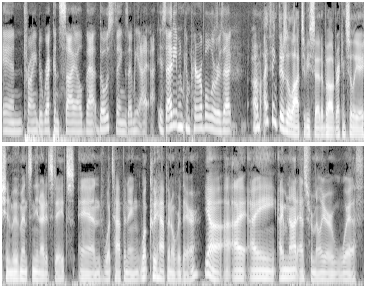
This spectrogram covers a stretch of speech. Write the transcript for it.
and trying to reconcile that those things. I mean, I, is that even comparable, or is that Um, I think there's a lot to be said about reconciliation movements in the United States and what's happening, what could happen over there. Yeah, I, I, I'm not as familiar with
